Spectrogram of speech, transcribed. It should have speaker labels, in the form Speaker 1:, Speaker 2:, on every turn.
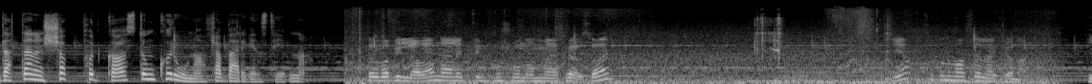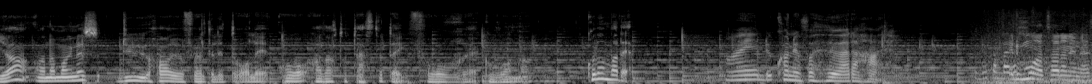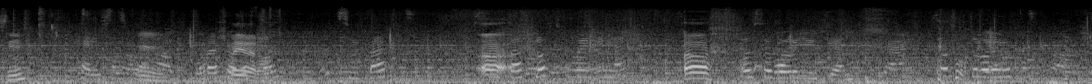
Speaker 1: Dette er en kjapp podkast om korona fra Bergenstidene.
Speaker 2: Skal du bare bilde av den? Det er litt informasjon om eh, prøvesvar. Ja, så kan du bare stelle køen her.
Speaker 3: Ja, Anna Magnus, du har jo følt deg litt dårlig og har vært og testet deg for eh, korona. Hvordan var det?
Speaker 1: Nei, du kan jo få høre her.
Speaker 4: Du må ta den i nesen.
Speaker 5: Mm.
Speaker 4: Hva gjør han?
Speaker 5: Super.
Speaker 4: Ah,
Speaker 5: Super flott.
Speaker 4: Ah,
Speaker 5: Og så går vi ut igjen. Var det gjort.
